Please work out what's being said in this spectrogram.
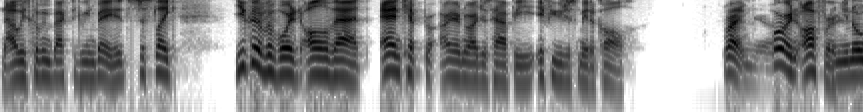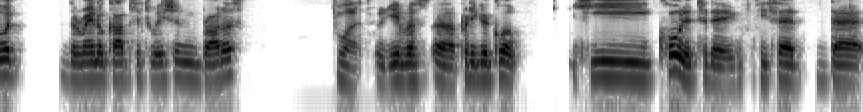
now he's coming back to Green Bay. It's just like you could have avoided all of that and kept Aaron Rodgers happy if you just made a call Right. Yeah. or an offer. And you know what the Randall Cobb situation brought us? What? It gave us a pretty good quote. He quoted today. He said that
